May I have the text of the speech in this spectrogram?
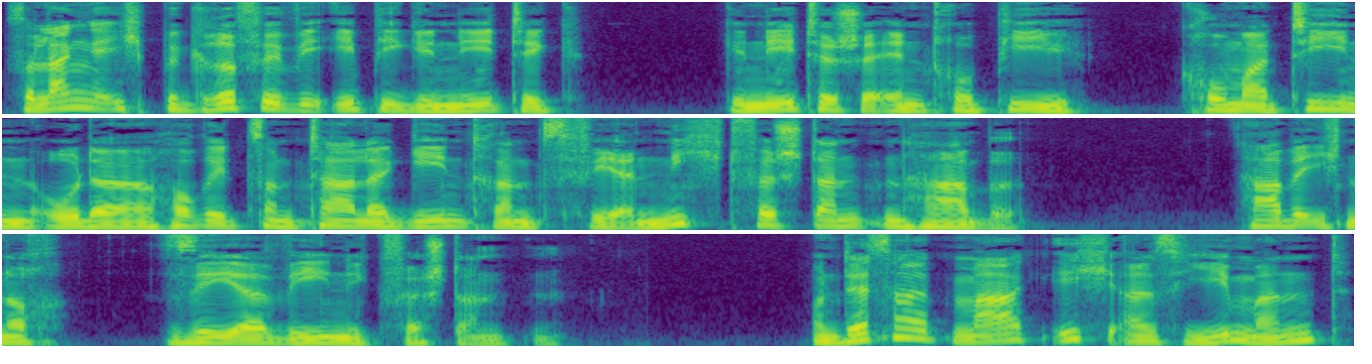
Solange ich Begriffe wie Epigenetik, genetische Entropie, Chromatin oder horizontaler Gentransfer nicht verstanden habe, habe ich noch sehr wenig verstanden. Und deshalb mag ich als jemand,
